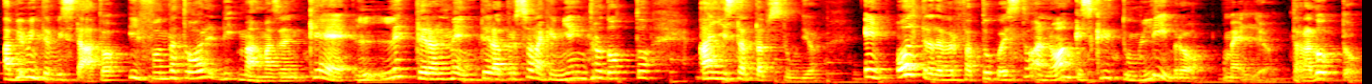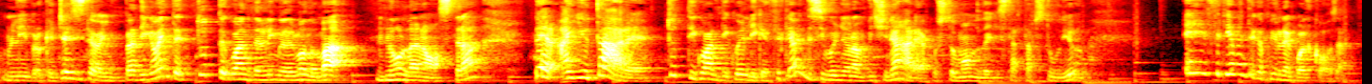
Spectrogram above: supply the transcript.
Abbiamo intervistato il fondatore di Mamazen, che è letteralmente la persona che mi ha introdotto agli Startup Studio. E oltre ad aver fatto questo, hanno anche scritto un libro, o meglio, tradotto un libro che già esisteva in praticamente tutte quante le lingue del mondo, ma non la nostra, per aiutare tutti quanti quelli che effettivamente si vogliono avvicinare a questo mondo degli startup studio e effettivamente capirne qualcosa.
